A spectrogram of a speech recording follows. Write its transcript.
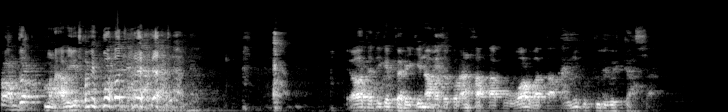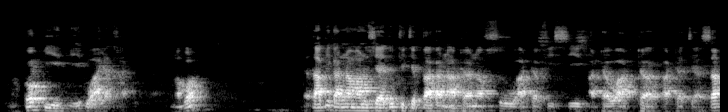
Rontok menawi tapi mboten. Ya, jadi ke bariki nama Al-Quran Fataku wa ini kudu luwih dasar. Maka piye-piye ayat hadis. Napa? Ya, tapi karena manusia itu diciptakan ada nafsu, ada fisik, ada wadah, ada jasad,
